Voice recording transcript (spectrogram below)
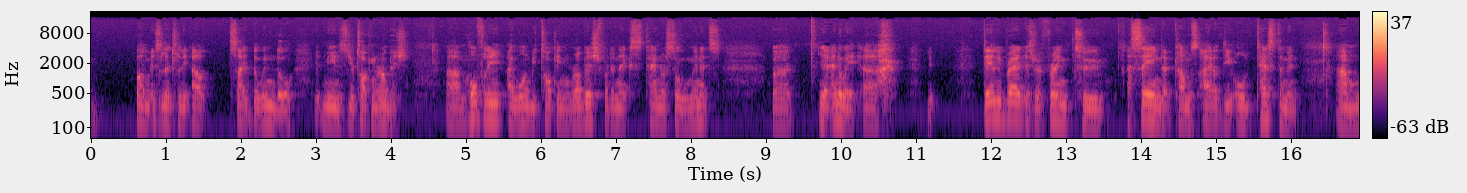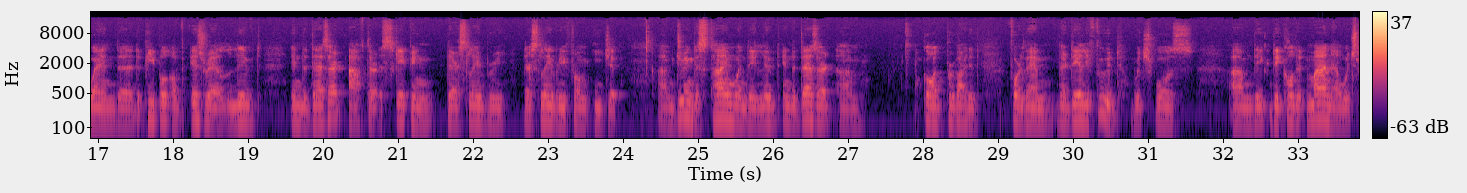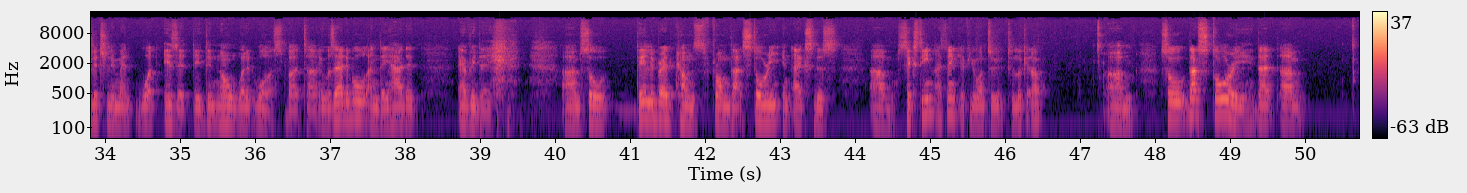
bum is literally outside the window, it means you're talking rubbish. Um, hopefully, I won't be talking rubbish for the next 10 or so minutes. But yeah, anyway, uh, daily bread is referring to a saying that comes out of the Old Testament um, when the, the people of Israel lived in the desert after escaping their slavery, their slavery from Egypt. Um, during this time when they lived in the desert, um, God provided for them their daily food, which was um, they, they called it manna, which literally meant what is it? They didn't know what it was, but uh, it was edible and they had it every day. um, so daily bread comes from that story in Exodus um, 16, I think, if you want to, to look it up. Um, so that story, that um,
